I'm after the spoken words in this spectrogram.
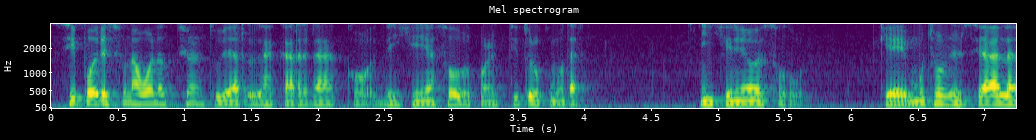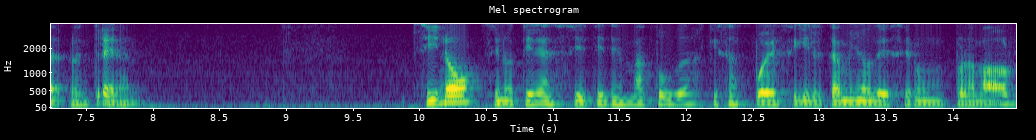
sí podría ser una buena opción estudiar la carrera de ingeniería de software con el título como tal, ingeniero de software, que muchas universidades lo entregan. Si no, si no tienes, si tienes más dudas, quizás puedes seguir el camino de ser un programador.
